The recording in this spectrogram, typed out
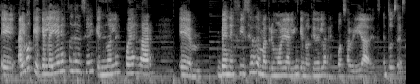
eh, algo que, que, leí en esto decía que no les puedes dar em, beneficios de matrimonio a alguien que no tiene las responsabilidades. Entonces,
